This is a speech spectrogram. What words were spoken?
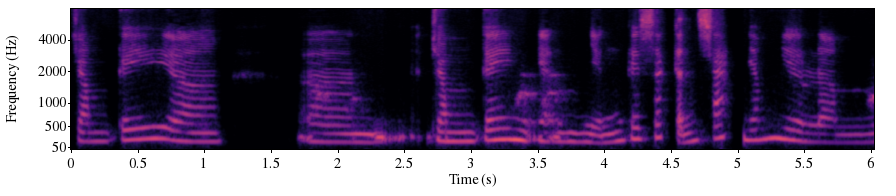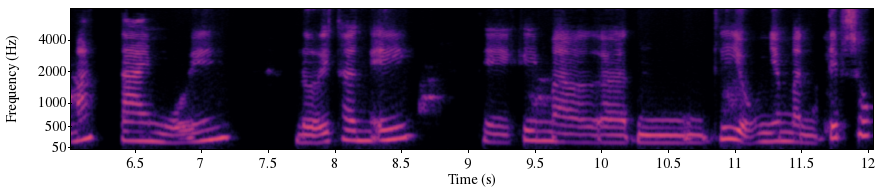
trong cái uh, uh, trong cái những cái sắc cảnh sắc giống như là mắt tai mũi lưỡi thân ý thì khi mà uh, thí dụ như mình tiếp xúc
